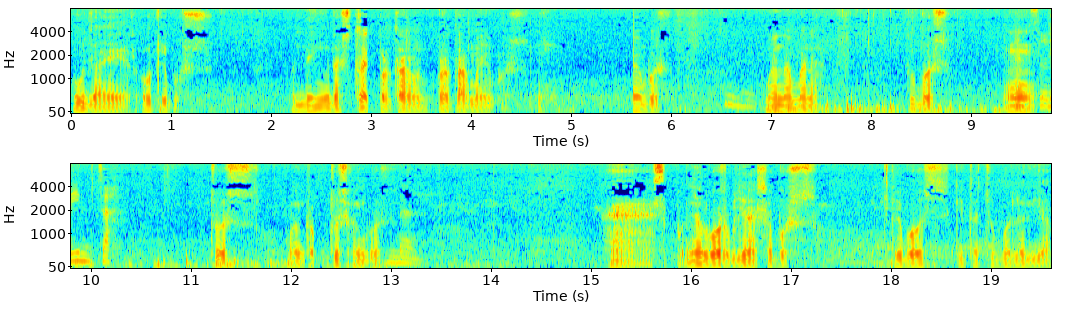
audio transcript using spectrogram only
Oh jair. Oke bos. Mending udah strike pertama pertama ya bos. Nih. Ya bos. Mana mana? Tuh bos. Hmm. selincah. Cus. Mantap cus kan bos? Nah Nah, luar biasa bos. Oke bos, kita coba lagi ya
